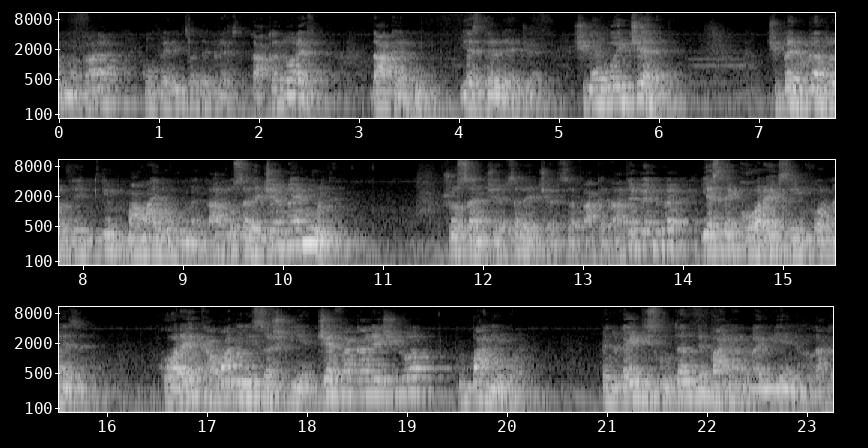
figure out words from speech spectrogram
următoarea conferință de presă. Dacă doresc. Dacă nu, este lege și le voi cere. Și pentru că într-o timp m-am mai documentat, o să le cer mai multe. Și o să încep să le cer să facă date, pentru că este corect să informeze. Corect ca oamenii să știe ce fac aleșilor cu banii lor. Pentru că aici discutăm de banii al baiulienilor. Dacă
